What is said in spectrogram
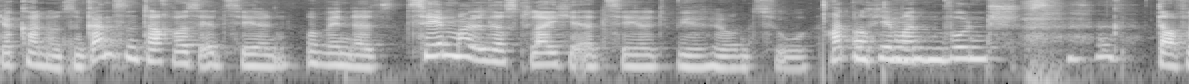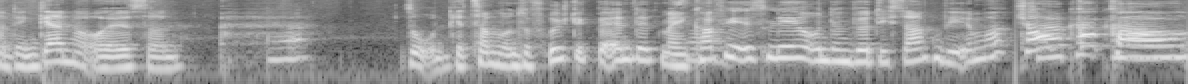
der kann uns den ganzen Tag was erzählen. Und wenn er zehnmal das Gleiche erzählt, wir hören zu. Hat noch okay. jemand einen Wunsch? Darf er den gerne äußern. Ja. So, und jetzt haben wir unser Frühstück beendet. Mein so. Kaffee ist leer und dann würde ich sagen, wie immer, ciao, ciao Kakao.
